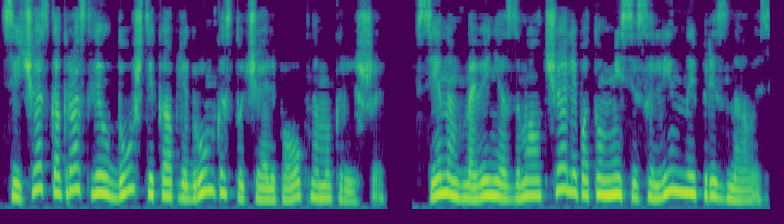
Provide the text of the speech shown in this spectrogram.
Сейчас как раз лил дождь и капли громко стучали по окнам и крыше все на мгновение замолчали потом миссис линной призналась.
